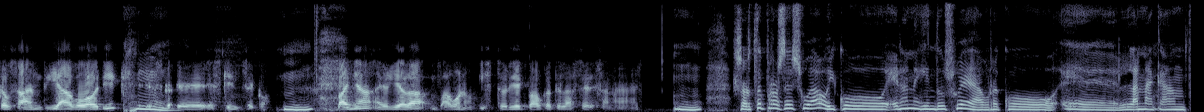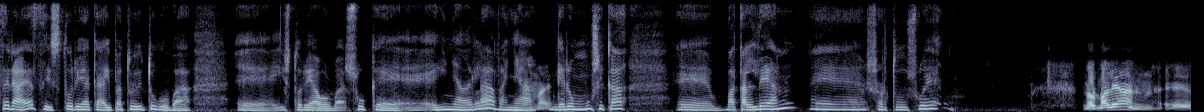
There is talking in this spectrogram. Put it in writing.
gauza handiagorik esk, eh, eskintzeko. Mhm. Baina, egia da, ba, bueno, historiek baukatela zer esana. Mhm. Sortze prozesua ohiko eran egin duzue aurreko e, lanak antzera, ez? Historiak aipatu ditugu ba, e, historia hau ba zuk e, egina dela, baina Bai. gero musika e, bat aldean e, sortu duzue. Normalean, eh,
